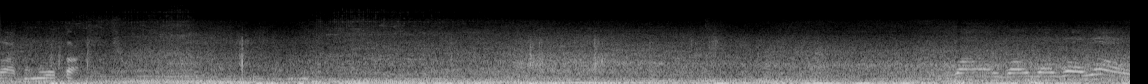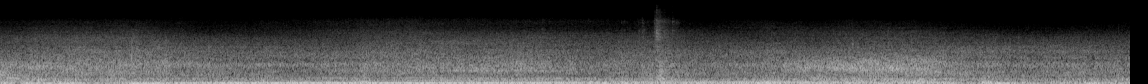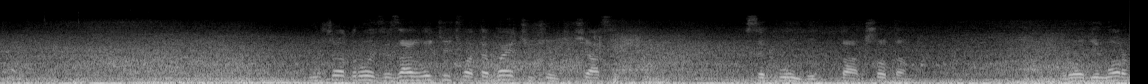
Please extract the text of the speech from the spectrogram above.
Ладно, ну вот так. Вау, вау, вау, вау, вау! Друзі, залетіть в АТБ чуть-чуть, зараз. Секунду. Так, що там? Вроді норм.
